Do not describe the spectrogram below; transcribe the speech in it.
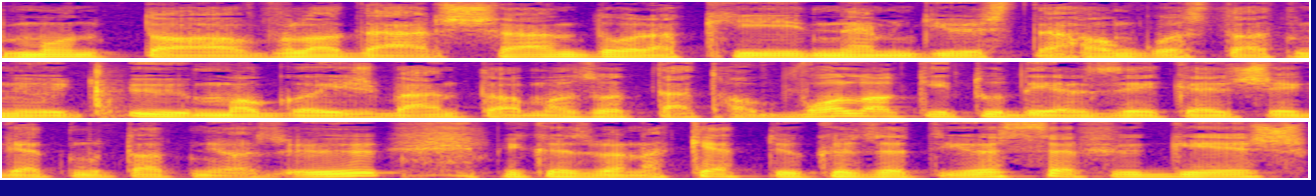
mondta Vladár Sándor, aki nem győzte hangoztatni, hogy ő maga is bántalmazott, tehát ha valaki tud érzékenységet mutatni, az ő, miközben a kettő közötti összefüggés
